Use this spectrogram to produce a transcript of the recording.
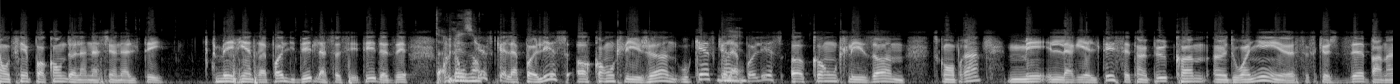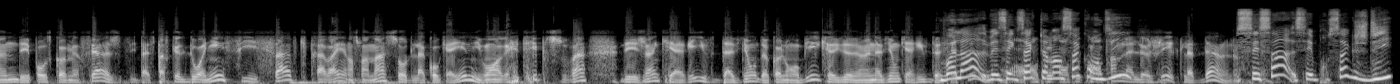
on tient pas compte de la nationalité. Mais il ne viendrait pas l'idée de la société de dire qu'est-ce que la police a contre les jeunes ou qu'est-ce que la police a contre les hommes? Tu comprends? Mais la réalité, c'est un peu comme un douanier. Euh, c'est ce que je disais pendant une des pauses commerciales. Je dis, ben, c'est parce que le douanier, s'ils savent qu'ils travaillent en ce moment sur de la cocaïne, ils vont arrêter plus souvent des gens qui arrivent d'avions de Colombie qu'un avion qui arrive de Voilà, mais c'est exactement ça qu'on dit. la logique là-dedans. C'est ça. C'est pour ça que je dis,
